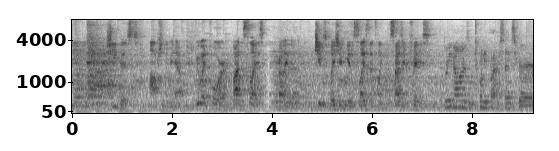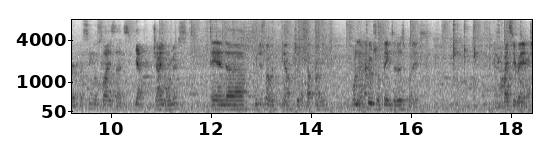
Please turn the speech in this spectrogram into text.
The cheapest option that we have. We went for buy the slice. Probably the cheapest place you can get a slice that's like the size of your face. Three dollars and twenty-five cents for a single slice. That's yeah, ginormous. And uh, we just went with you know little pepperoni. One of the crucial things of this place, spicy ranch.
